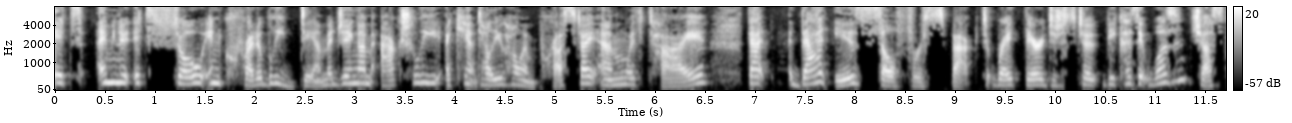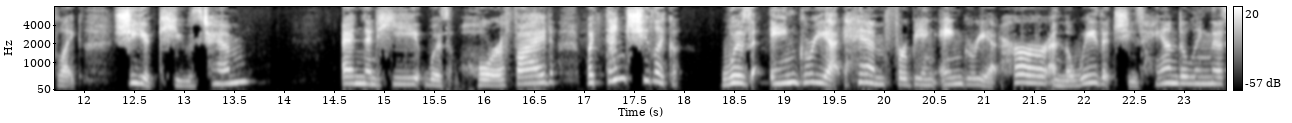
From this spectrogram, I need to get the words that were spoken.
it's i mean it's so incredibly damaging i'm actually i can't tell you how impressed i am with ty that that is self-respect right there just to because it wasn't just like she accused him and then he was horrified but then she like was angry at him for being angry at her and the way that she's handling this.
